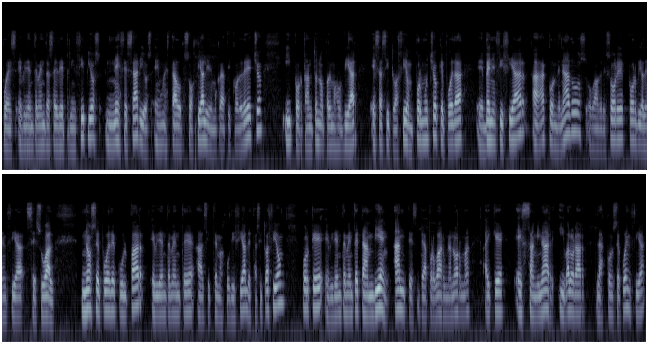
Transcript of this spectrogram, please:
pues evidentemente una serie de principios necesarios en un Estado social y democrático de derecho y por tanto no podemos obviar esa situación, por mucho que pueda eh, beneficiar a condenados o agresores por violencia sexual. No se puede culpar, evidentemente, al sistema judicial de esta situación, porque, evidentemente, también antes de aprobar una norma hay que examinar y valorar las consecuencias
